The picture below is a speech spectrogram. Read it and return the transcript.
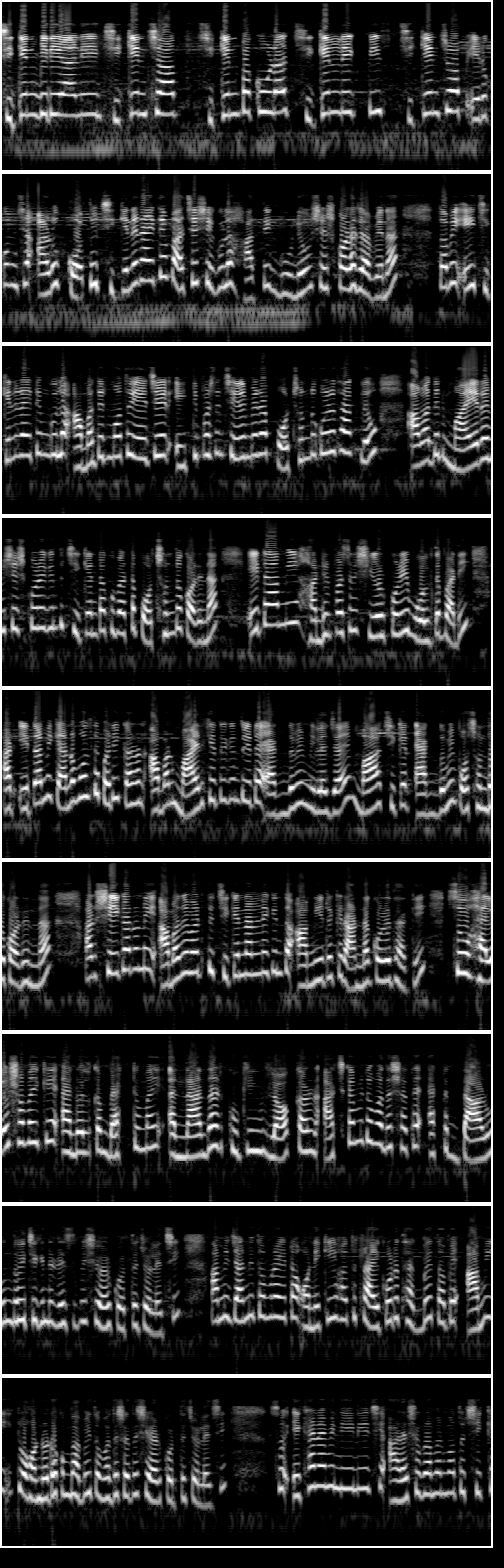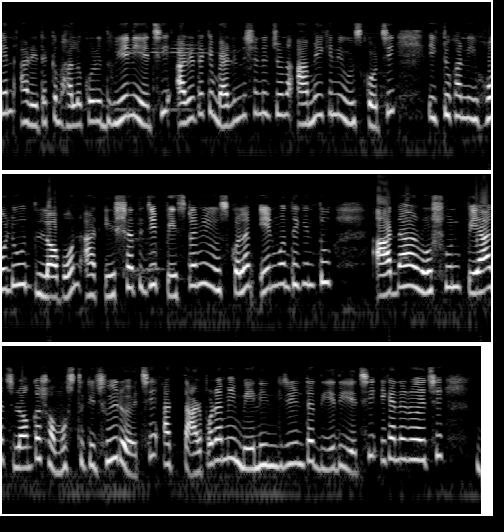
Chicken biryani chicken chaap chicken pakora chicken leg piece chicken chop এরকম যে আরও কত চিকেনের আইটেম আছে সেগুলো হাতে গুনেও শেষ করা যাবে না। তবে এই চিকেনের আইটেমগুলো আমাদের মতো এজের এইটি পার্সেন্ট ছেলেমেয়েরা পছন্দ করে থাকলেও আমাদের মায়েরা বিশেষ করে কিন্তু চিকেনটা খুব একটা পছন্দ করে না। এটা আমি হান্ড্রেড পার্সেন্ট শিওর করেই বলতে পারি। আর এটা আমি কেন বলতে পারি? কারণ আমার মায়ের ক্ষেত্রে কিন্তু এটা একদমই মিলে যায়। মা চিকেন একদমই পছন্দ করেন না। আর সেই কারণেই আমাদের বাড়িতে চিকেন আনলে কিন্তু আমি এটাকে রান্না করে থাকি। সো হ্যালো সবাইকে। And welcome back to my another cooking blog কারণ আজকে আমি তোমাদের সাথে একটা দারুণ দই চিকেনের রেসিপি শেয়ার করতে চলেছি। আমি জানি তোমরা এটা অনেকেই হয়তো ট্রাই করে থাকবে, তবে আমি একটু অন্যরকমভাবেই তোমাদের সাথে শেয়ার করতে চলেছি। সো এখানে আমি নিয়ে নিয়েছি আড়াইশো গ্রামের মতো চিকেন আর এটাকে ভালো করে ধুয়ে নিয়েছি। আর এটাকে ম্যারিনেশনের জন্য আমি এখানে ইউজ করছি একটুখানি হলুদ, লবণ, আর এর সাথে যে পেস্ট আমি ইউজ করলাম, এর মধ্যে কিন্তু আদা, রসুন, পেঁয়াজ, লঙ্কা সমস্ত কিছুই রয়েছে। আর তারপরে আমি মেন ইনগ্রিডিয়েন্টটা দিয়ে দিয়েছি। এখানে রয়েছে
